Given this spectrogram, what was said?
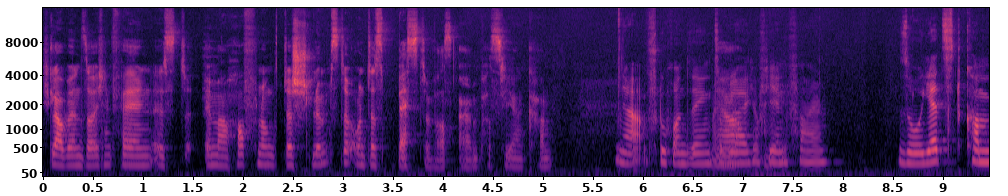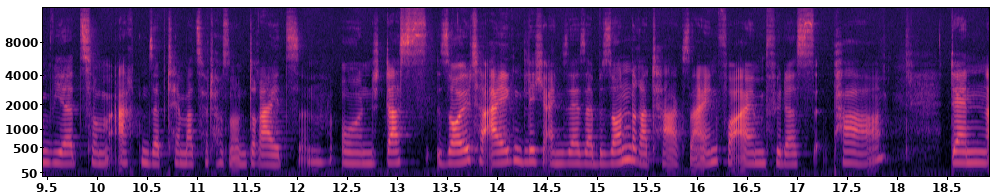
Ich glaube, in solchen Fällen ist immer Hoffnung das Schlimmste und das Beste, was einem passieren kann. Ja, Fluch und Segen zugleich ja. auf jeden Fall. So, jetzt kommen wir zum 8. September 2013. Und das sollte eigentlich ein sehr, sehr besonderer Tag sein, vor allem für das Paar. Denn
